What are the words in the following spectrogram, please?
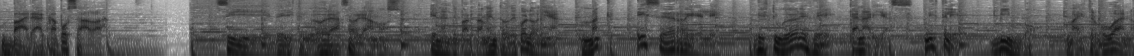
Baraca Posada. Sí, de distribuidoras hablamos. En el departamento de Colonia, Mac SRL. Distribuidores de Canarias, Nestlé, Bimbo, Maestro Cubano,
